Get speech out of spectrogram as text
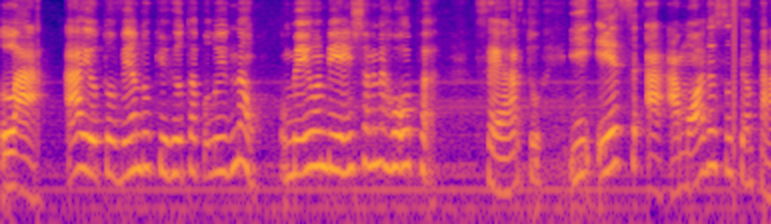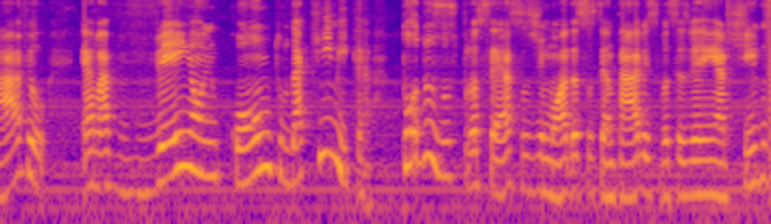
lá. Ah, eu tô vendo que o rio tá poluído. Não, o meio ambiente está na minha roupa, certo? E esse, a, a moda sustentável, ela vem ao encontro da química todos os processos de moda sustentável, se vocês verem artigos,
